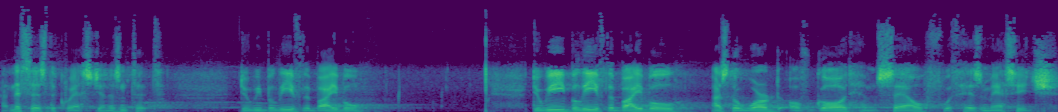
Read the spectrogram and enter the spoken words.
And this is the question, isn't it? Do we believe the Bible? Do we believe the Bible as the Word of God Himself with His message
